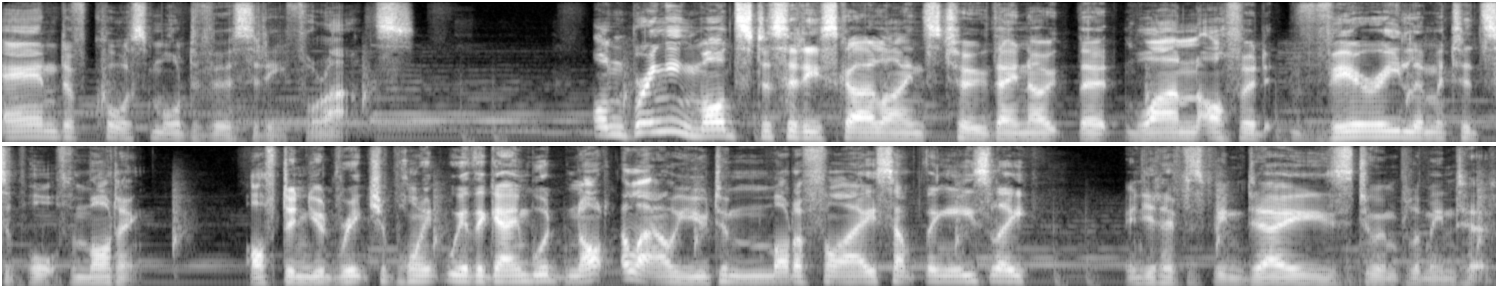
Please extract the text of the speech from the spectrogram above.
and, of course, more diversity for us. On bringing mods to City Skylines 2, they note that 1 offered very limited support for modding. Often you'd reach a point where the game would not allow you to modify something easily, and you'd have to spend days to implement it.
